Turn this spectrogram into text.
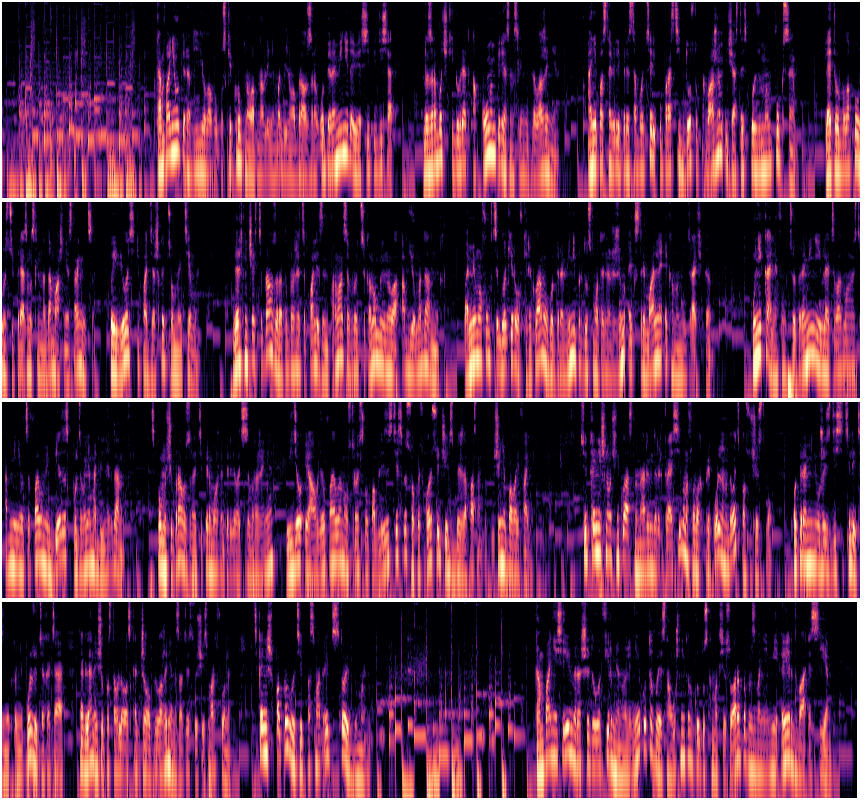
Компания Opera объявила о выпуске крупного обновления мобильного браузера Opera Mini до версии 50. Разработчики говорят о полном переосмыслении приложения. Они поставили перед собой цель упростить доступ к важным и часто используемым функциям. Для этого была полностью переосмыслена домашняя страница, появилась и поддержка темной темы. В верхней части браузера отображается полезная информация вроде сэкономленного объема данных. Помимо функции блокировки рекламы, в Opera Mini предусмотрен режим экстремальной экономии трафика. Уникальной функцией Opera Mini является возможность обмениваться файлами без использования мобильных данных. С помощью браузера теперь можно передавать изображения, видео и аудиофайлы на устройство поблизости с высокой скоростью через безопасное подключение по Wi-Fi. Все это, конечно, очень классно, на рендерах красиво, на словах прикольно, но давайте по существу. Opera Mini уже с десятилетия никто не пользуется, хотя тогда она еще поставлялась как Java-приложение на соответствующие смартфоны. Хотя, конечно, попробовать и посмотреть стоит, думаем. Компания Xiaomi расширила фирменную линейку ТВС-наушников выпуском аксессуара под названием Mi Air 2 SE.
